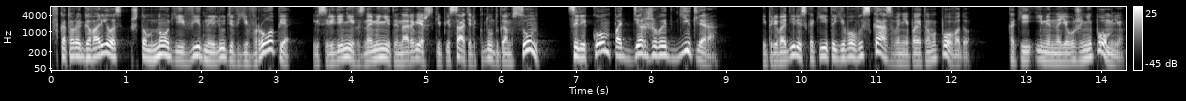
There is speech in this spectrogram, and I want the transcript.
в которой говорилось, что многие видные люди в Европе, и среди них знаменитый норвежский писатель Кнут Гамсун, целиком поддерживает Гитлера. И приводились какие-то его высказывания по этому поводу. Какие именно, я уже не помню.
